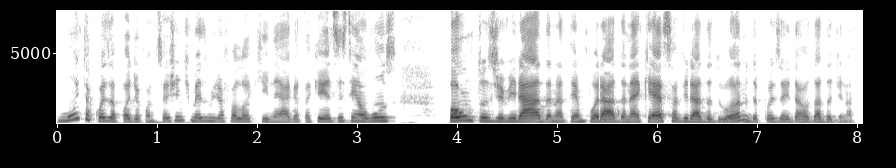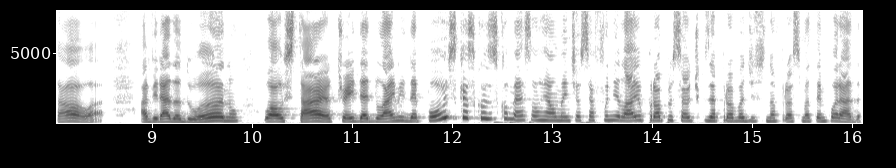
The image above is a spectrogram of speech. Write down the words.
Muita coisa pode acontecer, a gente mesmo já falou aqui, né, Agatha, que existem alguns pontos de virada na temporada, né? Que é essa virada do ano, depois aí da rodada de Natal, a, a virada do ano, o All-Star, a trade deadline, depois que as coisas começam realmente a se afunilar e o próprio Celtics é prova disso na próxima temporada.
